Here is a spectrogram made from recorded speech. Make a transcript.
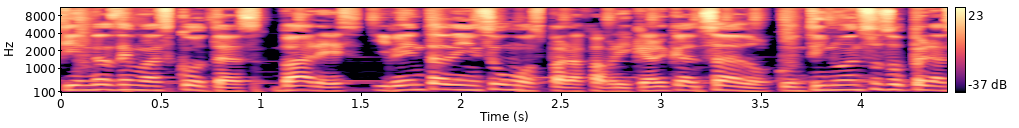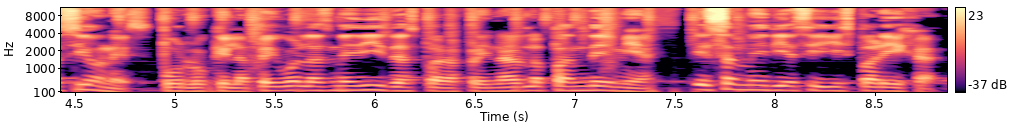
Tiendas de mascotas, bares y venta de insumos para fabricar calzado continúan sus operaciones, por lo que el apego a las medidas para frenar la pandemia es a medias y dispareja.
